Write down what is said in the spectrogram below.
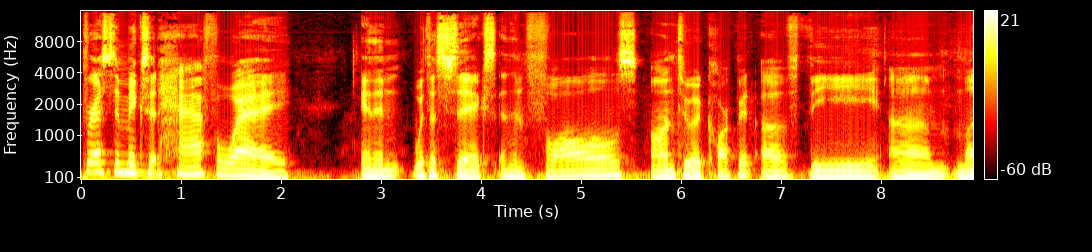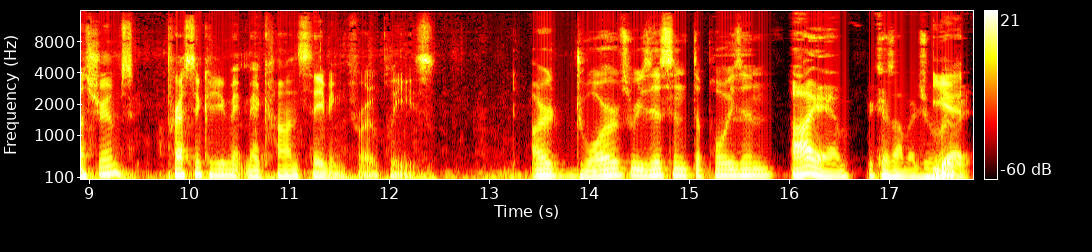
Preston makes it halfway and then with a six and then falls onto a carpet of the um, mushrooms. Preston, could you make me a con saving throw, please? are dwarves resistant to poison? I am because I'm a druid.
